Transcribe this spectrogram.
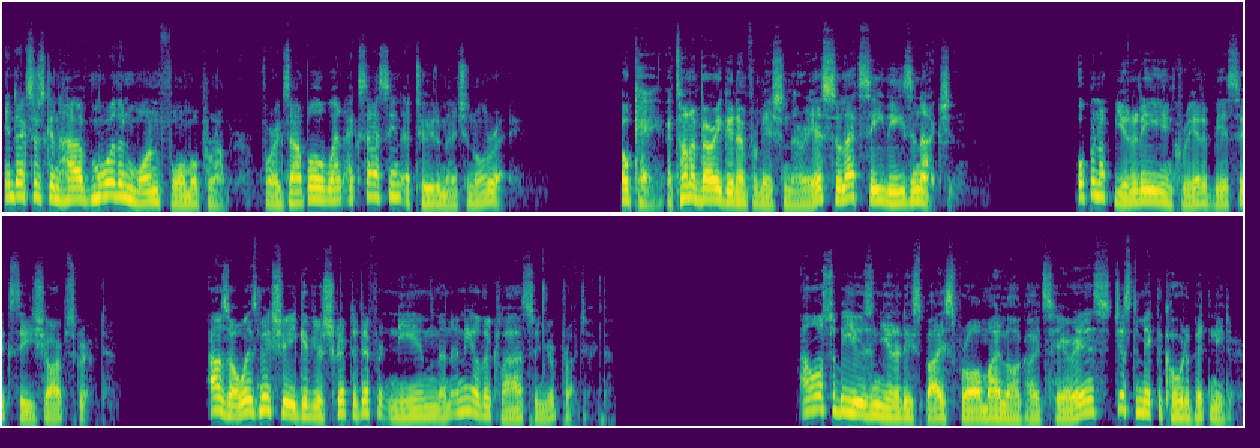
Indexers can have more than one formal parameter, for example when accessing a two-dimensional array. Okay, a ton of very good information there is, so let's see these in action. Open up Unity and create a basic C-sharp script. As always, make sure you give your script a different name than any other class in your project. I'll also be using Unity Spice for all my logouts here is, just to make the code a bit neater.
